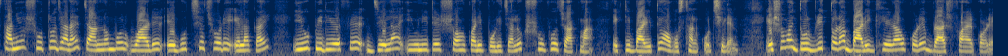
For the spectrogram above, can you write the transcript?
স্থানীয় সূত্র জানায়, চার নম্বর ওয়ার্ডের এগুচ্ছে ছড়ি এলাকায় ইউপিডিএফ এর জেলা ইউনিটের সহকারী পরিচালক শুভ চাকমা একটি বাড়িতে অবস্থান করছিলেন। এ সময় দুর্বৃত্তরা বাড়ি ঘেরাও করে ব্রাশ ফায়ার করে।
